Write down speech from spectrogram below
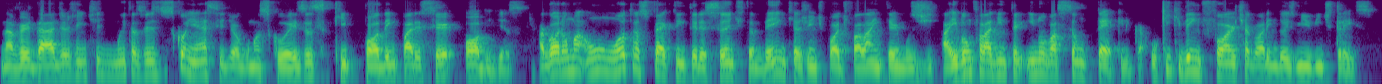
na verdade, a gente muitas vezes desconhece de algumas coisas que podem parecer óbvias. Agora, uma, um outro aspecto interessante também, que a gente pode falar em termos de, aí vamos falar de inovação técnica, o que, que vem forte agora em 2023?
